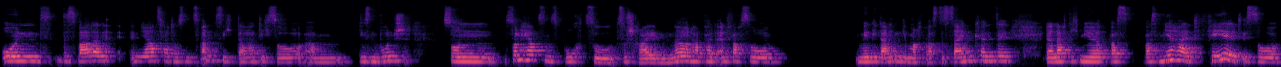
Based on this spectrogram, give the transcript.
Und das war dann im Jahr 2020, da hatte ich so ähm, diesen Wunsch, so ein, so ein Herzensbuch zu, zu schreiben ne? und habe halt einfach so mir Gedanken gemacht, was das sein könnte. Dann dachte ich mir, was, was mir halt fehlt, ist so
